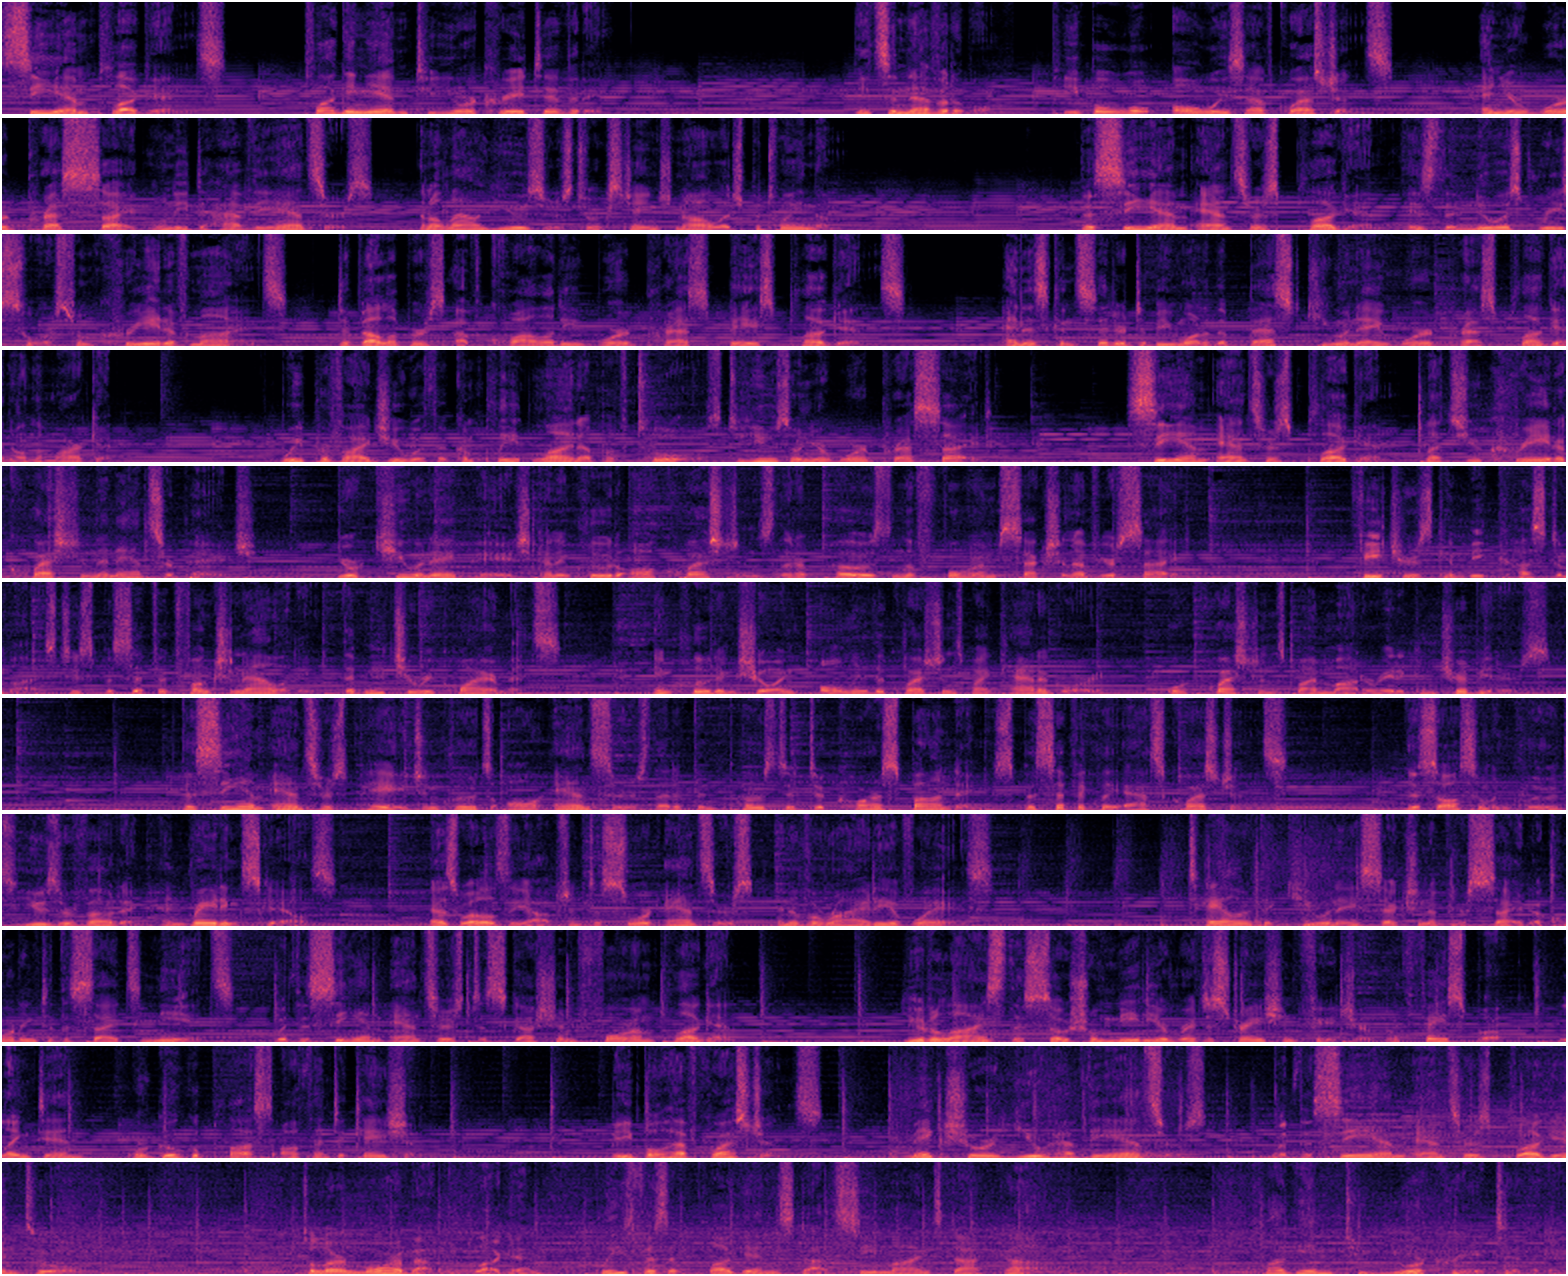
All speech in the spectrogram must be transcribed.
CM Plugins, plugging in to your creativity. It's inevitable. People will always have questions, and your WordPress site will need to have the answers and allow users to exchange knowledge between them. The CM Answers plugin is the newest resource from Creative Minds, developers of quality WordPress-based plugins, and is considered to be one of the best Q&A WordPress plugin on the market. We provide you with a complete lineup of tools to use on your WordPress site. CM Answers plugin lets you create a question and answer page. Your Q&A page can include all questions that are posed in the forum section of your site. Features can be customized to specific functionality that meets your requirements, including showing only the questions by category or questions by moderated contributors. The CM Answers page includes all answers that have been posted to corresponding, specifically asked questions. This also includes user voting and rating scales, as well as the option to sort answers in a variety of ways. Tailor the Q&A section of your site according to the site's needs with the CM Answers Discussion Forum plugin. Utilize the social media registration feature with Facebook, LinkedIn, or Google Plus authentication. People have questions. Make sure you have the answers with the CM Answers plugin tool. To learn more about the plugin, please visit plugins.cminds.com. Plug into your creativity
